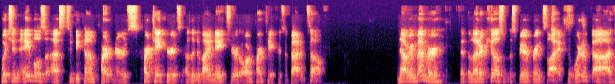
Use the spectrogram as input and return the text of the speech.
which enables us to become partners, partakers of the divine nature or partakers of God himself. Now remember that the letter kills, but the spirit brings life. The word of God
